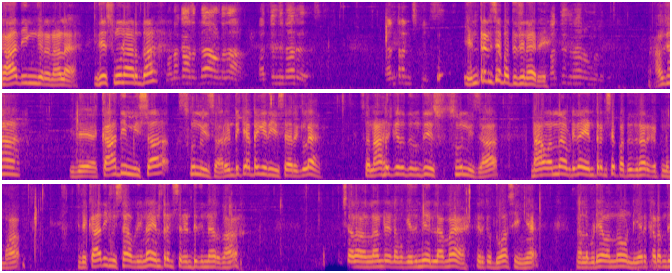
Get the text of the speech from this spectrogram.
காதிங்கிறனால. இதே சூனா இருந்தா? என்ட்ரன்ஸ் பத்து தினாரு. ஆகா இது காதிம் விசா சூன் விசா ரெண்டு கேட்டகரி விசா இருக்குல்ல. ஸோ நான் இருக்கிறது வந்து சூன் விசா நான் வந்தேன் அப்படின்னா என்ட்ரன்ஸே பத்து தினார் கட்டணுமா? இது காதிம் விசா அப்படின்னா என்ட்ரன்ஸ் ரெண்டு தினார் தான். சில விளாண்டு நமக்கு எதுவுமே இல்லாமல் இருக்க துவா செய்யுங்க. நல்லபடியாக வந்தோம். ஒன் இயர் கடந்து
